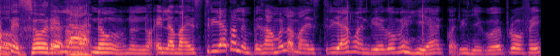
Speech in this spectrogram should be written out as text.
profesora. En la, no, no, no. En la maestría, cuando empezamos la maestría, Juan Diego Mejía, cuando llegó de profe,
